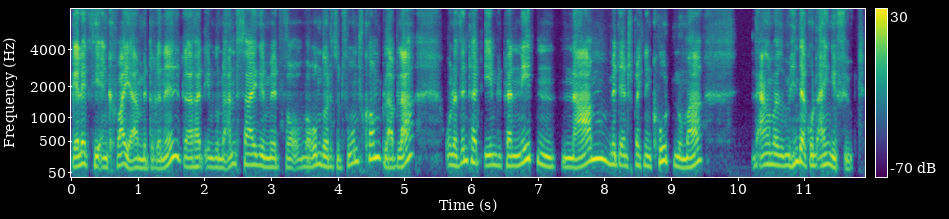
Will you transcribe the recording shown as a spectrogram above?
Galaxy Enquire mit drinne. Da hat eben so eine Anzeige mit, wa- warum solltest du zu uns kommen, bla bla. Und da sind halt eben die Planetennamen mit der entsprechenden Codenummer, sagen wir mal so im Hintergrund eingefügt.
